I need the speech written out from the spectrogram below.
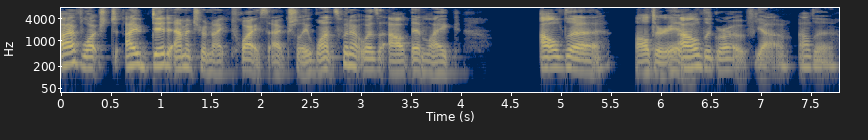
I've watched I did amateur night twice actually. Once when it was out in like Alder Alder Inn. Alder Grove, yeah. Alder.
